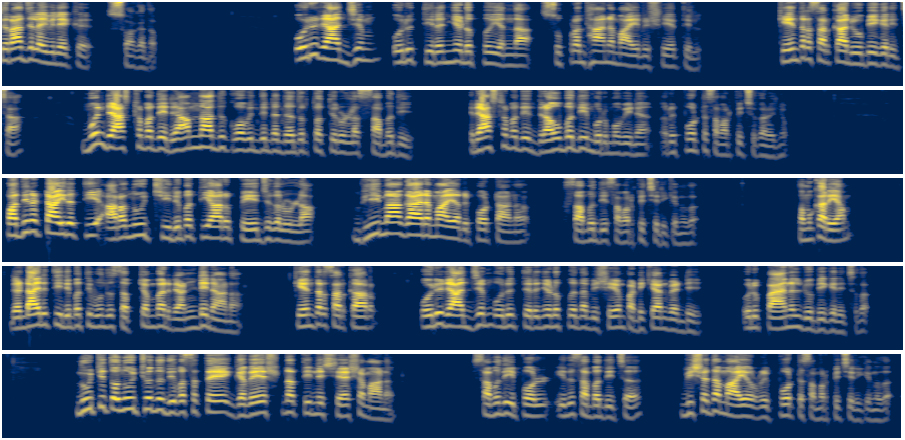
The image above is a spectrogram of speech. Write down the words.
സിറാജ് ലൈവിലേക്ക് സ്വാഗതം. ഒരു രാജ്യം ഒരു തിരഞ്ഞെടുപ്പ് എന്ന സുപ്രധാനമായ വിഷയത്തിൽ കേന്ദ്ര സർക്കാർ രൂപീകരിച്ച മുൻ രാഷ്ട്രപതി രാംനാഥ് കോവിന്ദിന്റെ നേതൃത്വത്തിലുള്ള സമിതി രാഷ്ട്രപതി ദ്രൗപതി മുർമുവിന് റിപ്പോർട്ട് സമർപ്പിച്ചു കഴിഞ്ഞു. പതിനെട്ടായിരത്തി അറുന്നൂറ്റി ഇരുപത്തിയാറ് പേജുകളുള്ള ഭീമാകാരമായ റിപ്പോർട്ടാണ് സമിതി സമർപ്പിച്ചിരിക്കുന്നത്. നമുക്കറിയാം രണ്ടായിരത്തി ഇരുപത്തി മൂന്ന് സെപ്റ്റംബർ രണ്ടിനാണ് കേന്ദ്ര സർക്കാർ ഒരു രാജ്യം ഒരു തിരഞ്ഞെടുപ്പ് എന്ന വിഷയം പഠിക്കാൻ വേണ്ടി ഒരു പാനൽ രൂപീകരിച്ചത്. നൂറ്റി തൊണ്ണൂറ്റിയൊന്ന് ദിവസത്തെ ഗവേഷണത്തിന് ശേഷമാണ് സമിതി ഇപ്പോൾ ഇത് സംബന്ധിച്ച് വിശദമായ ഒരു റിപ്പോർട്ട് സമർപ്പിച്ചിരിക്കുന്നത്.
